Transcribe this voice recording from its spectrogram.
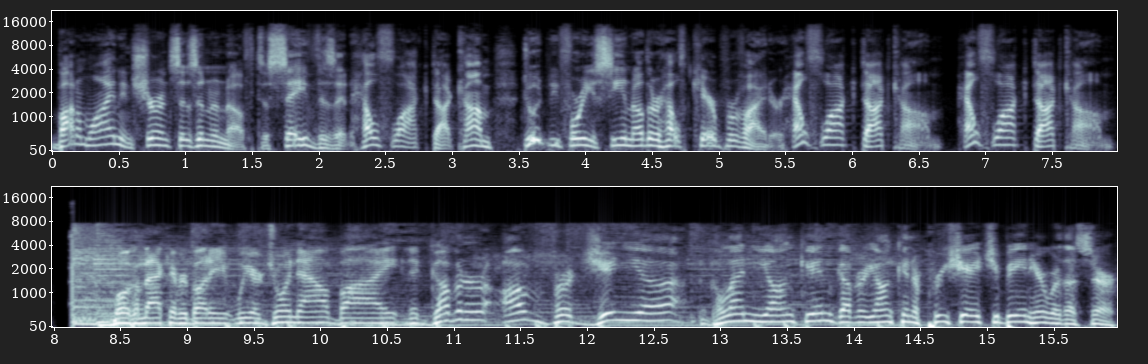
Bottom line, insurance isn't enough. To save, visit healthlock.com do it before you see another healthcare provider. Healthlock.com. Healthlock.com. Welcome back, everybody. We are joined now by the governor of Virginia, Glenn Youngkin. Governor Youngkin, appreciate you being here with us, sir.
